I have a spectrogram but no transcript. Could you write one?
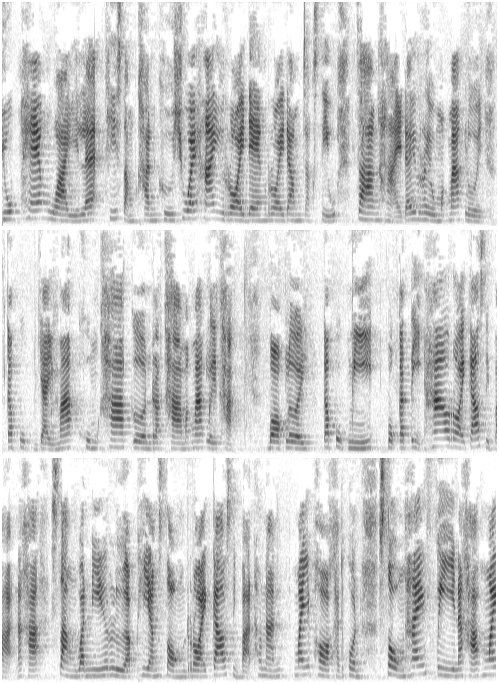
ยุบแห้งไว และที่สำคัญคือช่วยให้รอยแดงรอยดำจากสิว จางหายได้เร็วมากๆเลย กระปุกใหญ่มากคุ้มค่าเกินราคามากๆเลยค่ะ บอกเลยกระปุกนี้ปกติ 590 บาทนะคะ สั่งวันนี้เหลือเพียง 290 บาทเท่านั้น ไม่พอค่ะทุกคน ส่งให้ฟรีนะคะ ไม่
